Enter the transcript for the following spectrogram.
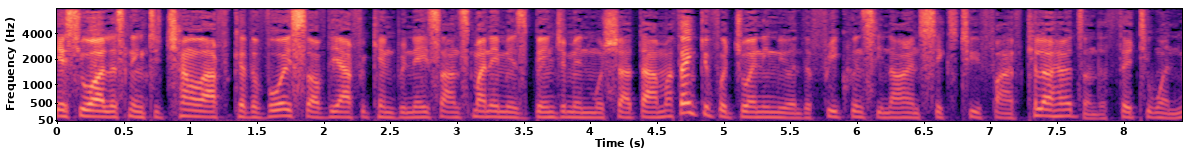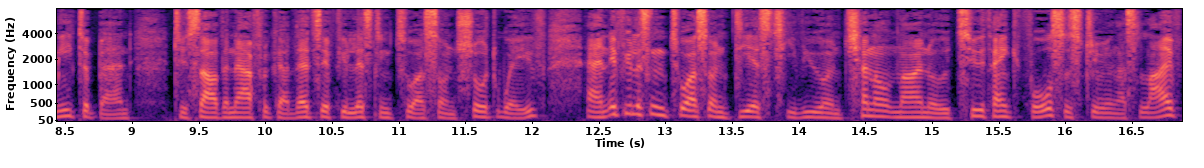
Yes, you are listening to Channel Africa, the voice of the African Renaissance. My name is Benjamin Mushatama. Thank you for joining me on the frequency 9625 kilohertz on the 31 meter band to Southern Africa. That's if you're listening to us on shortwave. And if you're listening to us on DSTV on channel 902, thank you for also streaming us live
